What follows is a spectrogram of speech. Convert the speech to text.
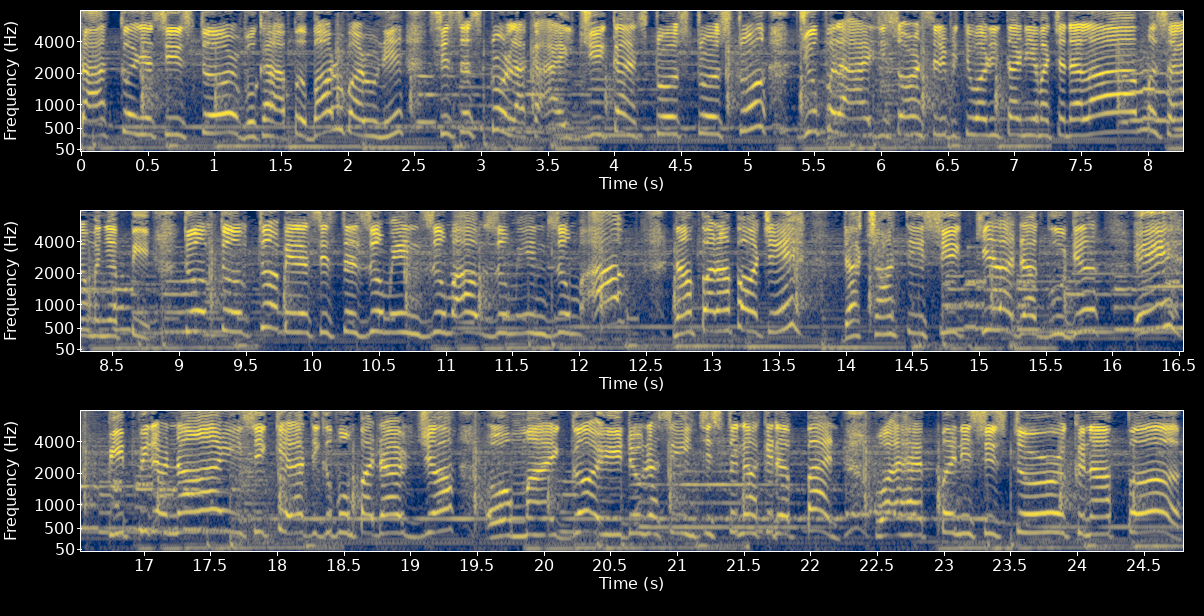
Takutnya sister Bukan apa Baru-baru ni Sister scroll lah kat IG kan Scroll scroll scroll Jumpalah IG seorang selebriti wanita ni Macam dah lama sangat menyepi Tup tup tup Bila sister zoom in Zoom out Zoom in zoom out Nampak-nampak macam eh Dah cantik sikit lah dagu dia Eh Pipi dah naik sikit lah 34 darjah. Oh my god Hidung dah seinci setengah ke depan. What happened ni sister? Kenapa?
